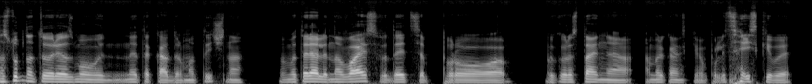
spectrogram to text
Наступна теорія змови не така драматична. В матеріалі на Vice ведеться про використання американськими поліцейськими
